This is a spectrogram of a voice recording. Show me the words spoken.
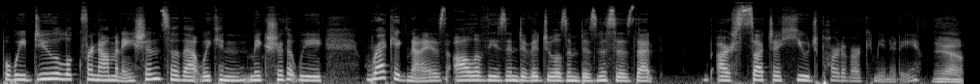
But we do look for nominations so that we can make sure that we recognize all of these individuals and businesses that are such a huge part of our community. Yeah.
